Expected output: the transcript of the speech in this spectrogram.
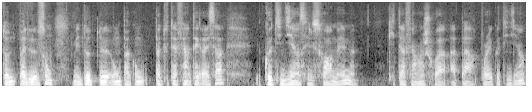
donne pas de leçons, mais d'autres n'ont pas, pas tout à fait intégré ça. Quotidien, c'est le soir même, quitte à faire un choix à part pour les quotidiens.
